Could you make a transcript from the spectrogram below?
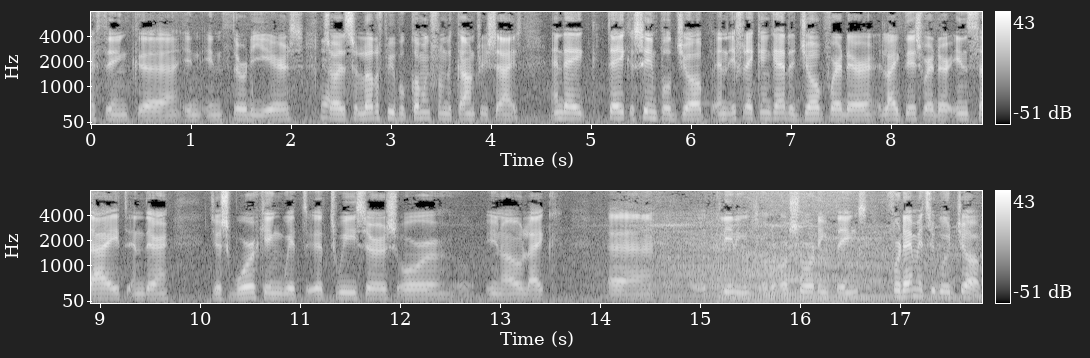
I think uh, in in thirty years. So Yeah. it's a lot of people coming from the countryside, and they take a simple job. And if they can get a job where they're like this, where they're inside and they're just working with uh, tweezers or you know like uh, cleaning or, or sorting things, for them it's a good job.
